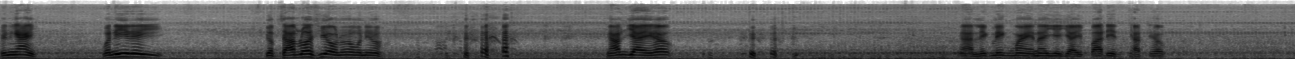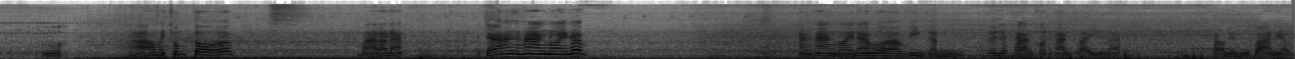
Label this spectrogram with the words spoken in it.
เป็นไง วันนี้ได้เกือบสามร้อยเที่ยวนะวันนี้เนาะ งานใหญ่ครับ งานเล็กๆ ไม่นะใหญ่ๆปลาเด็ดจัดครับโอ้เอามาชมต่อครับ มาแล้วนะจจะห่างๆหน่อยครับห่างๆหน่อยนะ เพราะว่าวิ่งกันระยะทางค่อนข้างไกลอยู่นะ เข้าในหมู่บ้านครับ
